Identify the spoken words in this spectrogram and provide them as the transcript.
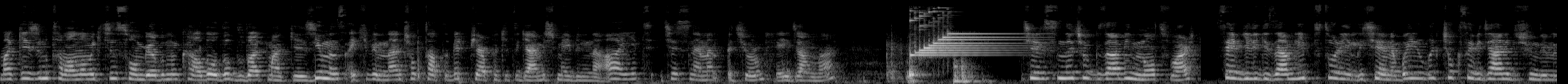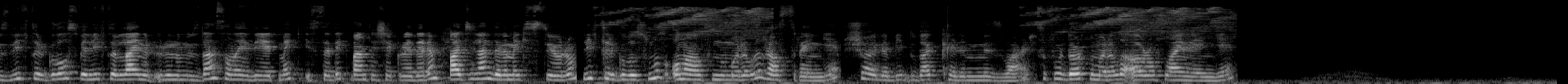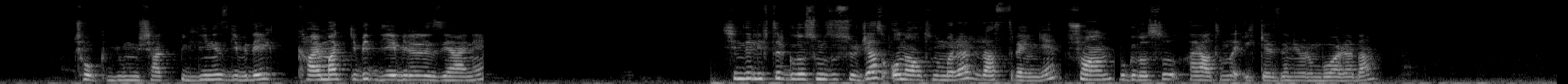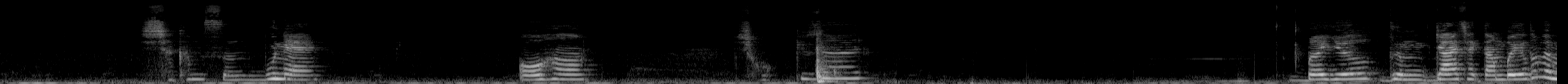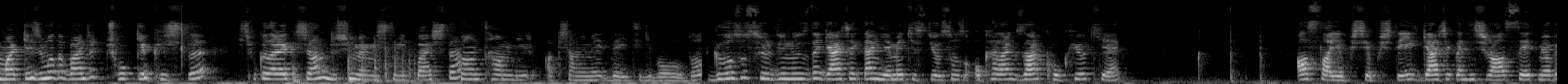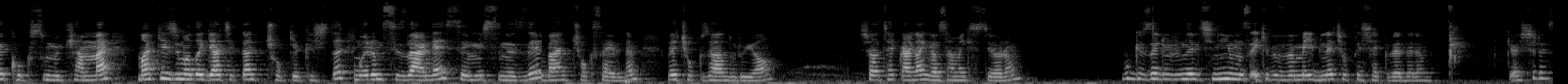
Makyajımı tamamlamak için son bir adımım kaldı. O da dudak makyajı. Humans ekibinden çok tatlı bir PR paketi gelmiş Maybelline'e ait. İçerisini hemen açıyorum heyecanla. İçerisinde çok güzel bir not var. Sevgili Gizem, Lip Tutorial içeriğine bayıldık. Çok seveceğini düşündüğümüz Lifter Gloss ve Lifter Liner ürünümüzden sana hediye etmek istedik. Ben teşekkür ederim. Acilen denemek istiyorum. Lifter Gloss'umuz 16 numaralı rast rengi. Şöyle bir dudak kalemimiz var. 04 numaralı Hour of Line rengi. Çok yumuşak, bildiğiniz gibi değil, kaymak gibi diyebiliriz yani. Şimdi lifter gloss'umuzu süreceğiz. 16 numara rast rengi. Şu an bu gloss'u hayatımda ilk kez deniyorum bu arada. Şaka mısın? Bu ne? Oha. Çok güzel. Bayıldım. Gerçekten bayıldım ve makyajıma da bence çok yakıştı. Hiç bu kadar yakışacağını düşünmemiştim ilk başta. Şu an tam bir akşam yemeği date'i gibi oldu. Gloss'u sürdüğünüzde gerçekten yemek istiyorsunuz. O kadar güzel kokuyor ki. Asla yapış yapış değil. Gerçekten hiç rahatsız etmiyor ve kokusu mükemmel. Makyajıma da gerçekten çok yakıştı. Umarım sizler de sevmişsinizdir. Ben çok sevdim ve çok güzel duruyor. Şöyle tekrardan göstermek istiyorum. Bu güzel ürünler için Humans ekibi ve Maybelline'e çok teşekkür ederim. Görüşürüz.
